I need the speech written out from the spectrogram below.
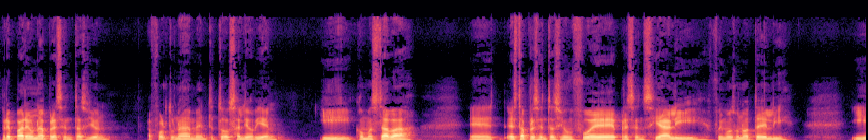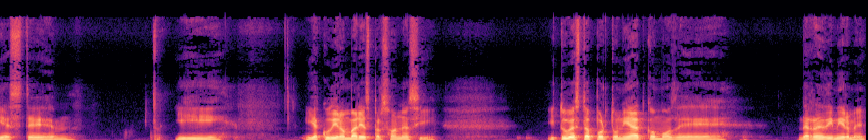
preparé una presentación. Afortunadamente todo salió bien. Y como estaba, eh, esta presentación fue presencial y fuimos a un hotel y, y este, y, y acudieron varias personas y, y tuve esta oportunidad como de, de redimirme.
